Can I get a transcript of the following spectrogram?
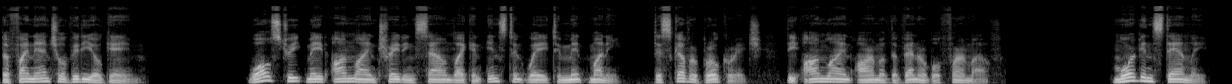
The financial video game. Wall Street made online trading sound like an instant way to mint money, Discover Brokerage, the online arm of the venerable firm of Morgan Stanley,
